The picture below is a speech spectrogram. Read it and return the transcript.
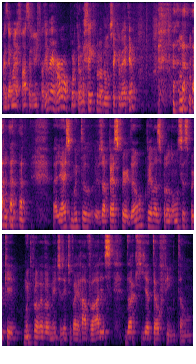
Mas é mais fácil a gente fazer um erro, porque eu não sei que pronúncia que vai ter. Aliás, muito, eu já peço perdão pelas pronúncias, porque muito provavelmente a gente vai errar várias daqui até o fim. Então,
